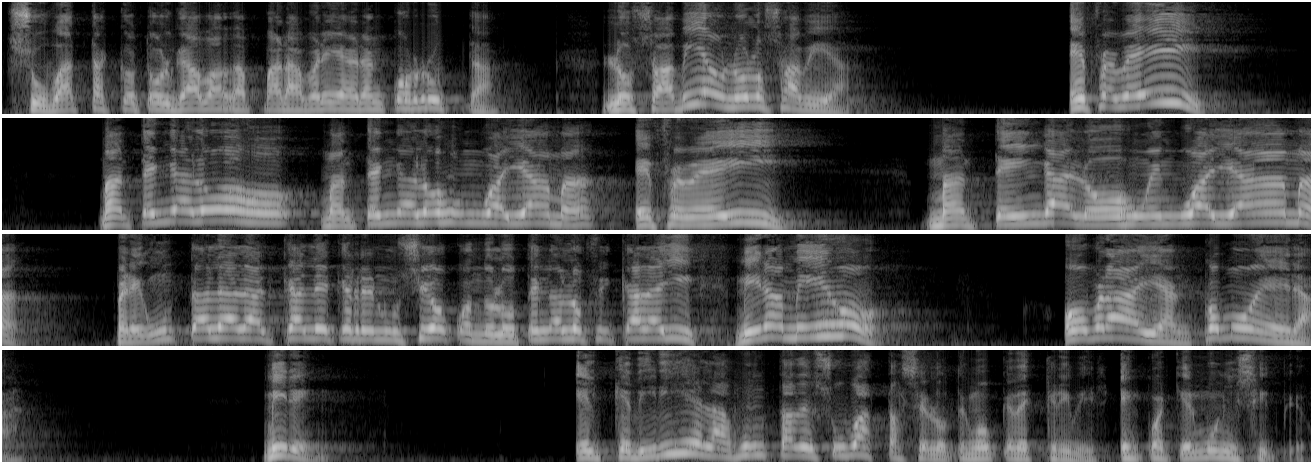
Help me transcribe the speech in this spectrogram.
subastas que otorgaba para Brea eran corruptas? ¿Lo sabía o no lo sabía? FBI, Mantenga el ojo, mantenga el ojo en Guayama, FBI, mantenga el ojo en Guayama. Pregúntale al alcalde que renunció cuando lo tengan los fiscales allí. Mira, mi hijo, O'Brien, ¿cómo era? Miren, el que dirige la junta de subasta se lo tengo que describir en cualquier municipio.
